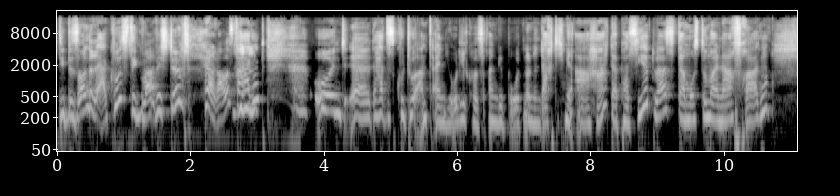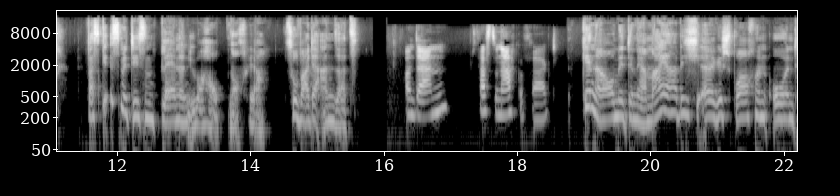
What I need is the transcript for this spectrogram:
Die besondere Akustik war bestimmt herausragend und äh, da hat das Kulturamt einen Jodelkurs angeboten und dann dachte ich mir, aha, da passiert was, da musst du mal nachfragen, was ist mit diesen Plänen überhaupt noch, ja. So war der Ansatz. Und dann hast du nachgefragt. Genau, mit dem Herrn Meier habe ich äh, gesprochen und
